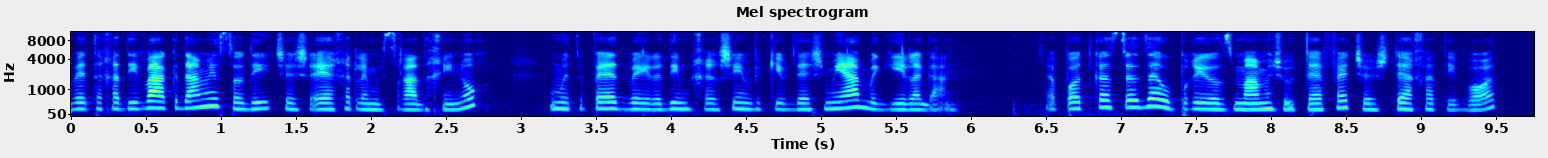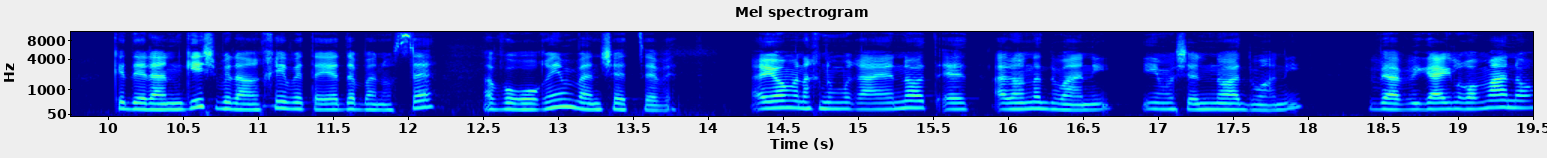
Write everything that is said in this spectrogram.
ואת החטיבה הקדם-יסודית ששייכת למשרד החינוך, ומטפלת בילדים חרשים וכבדי שמיעה בגיל הגן. הפודקאסט הזה הוא פרי יוזמה משותפת של שתי החטיבות, כדי להנגיש ולהרחיב את הידע בנושא עבור הורים ואנשי צוות. היום אנחנו מראיינות את אלונה דואני, אימא של נועה דואני, ואביגיל רומנו,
